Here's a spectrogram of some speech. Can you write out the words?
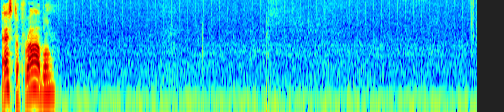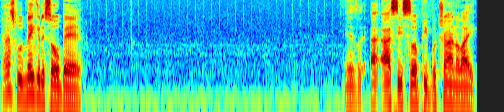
That's the problem. That's what making it so bad. Is I, I see some people trying to like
